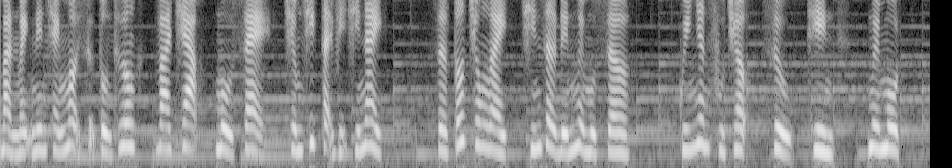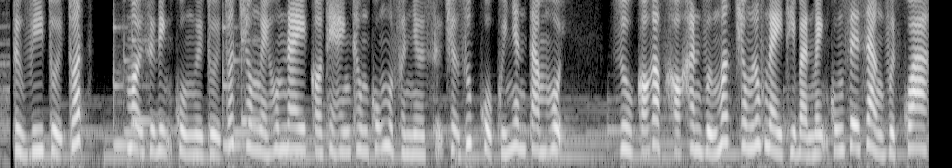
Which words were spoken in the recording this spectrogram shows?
Bản mệnh nên tránh mọi sự tổn thương, va chạm, mổ xẻ, chấm trích tại vị trí này. Giờ tốt trong ngày, 9 giờ đến 11 giờ. Quý nhân phù trợ, Sửu, Thìn, 11. Tử vi tuổi Tuất Mọi dự định của người tuổi Tuất trong ngày hôm nay có thể hành thông cũng một phần nhờ sự trợ giúp của quý nhân tam hội. Dù có gặp khó khăn vướng mắc trong lúc này thì bản mệnh cũng dễ dàng vượt qua.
